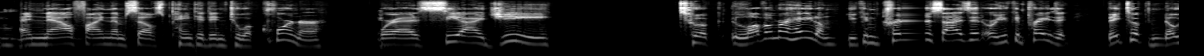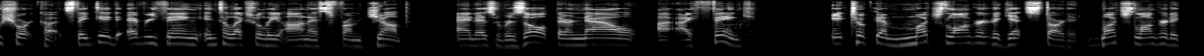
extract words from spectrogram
mm. and now find themselves painted into a corner. Whereas CIG took, love them or hate them, you can criticize it or you can praise it. They took no shortcuts. They did everything intellectually honest from jump. And as a result, they're now, I I think, it took them much longer to get started, much longer to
